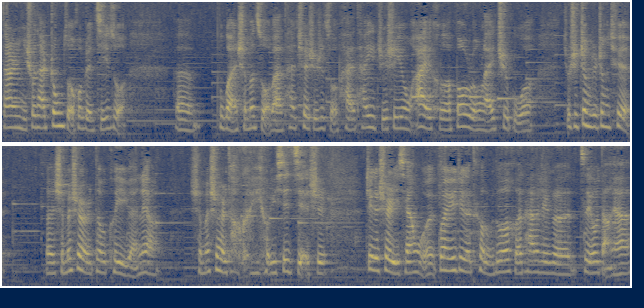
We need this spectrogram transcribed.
当然你说他中左或者极左，呃，不管什么左吧，他确实是左派，他一直是用爱和包容来治国，就是政治正确，呃，什么事儿都可以原谅，什么事儿都可以有一些解释。这个事儿以前我关于这个特鲁多和他的这个自由党呀。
